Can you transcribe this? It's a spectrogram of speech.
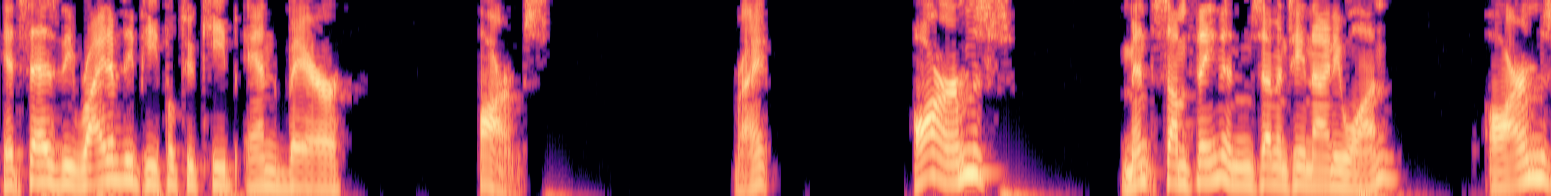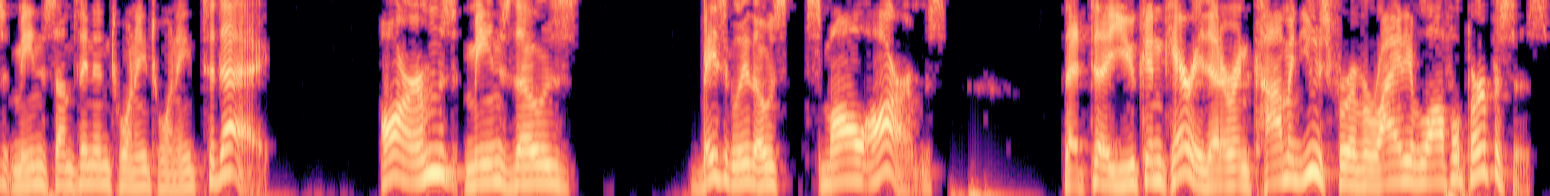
It says the right of the people to keep and bear arms. Right? Arms meant something in 1791. Arms means something in 2020 today. Arms means those, basically, those small arms that uh, you can carry that are in common use for a variety of lawful purposes.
